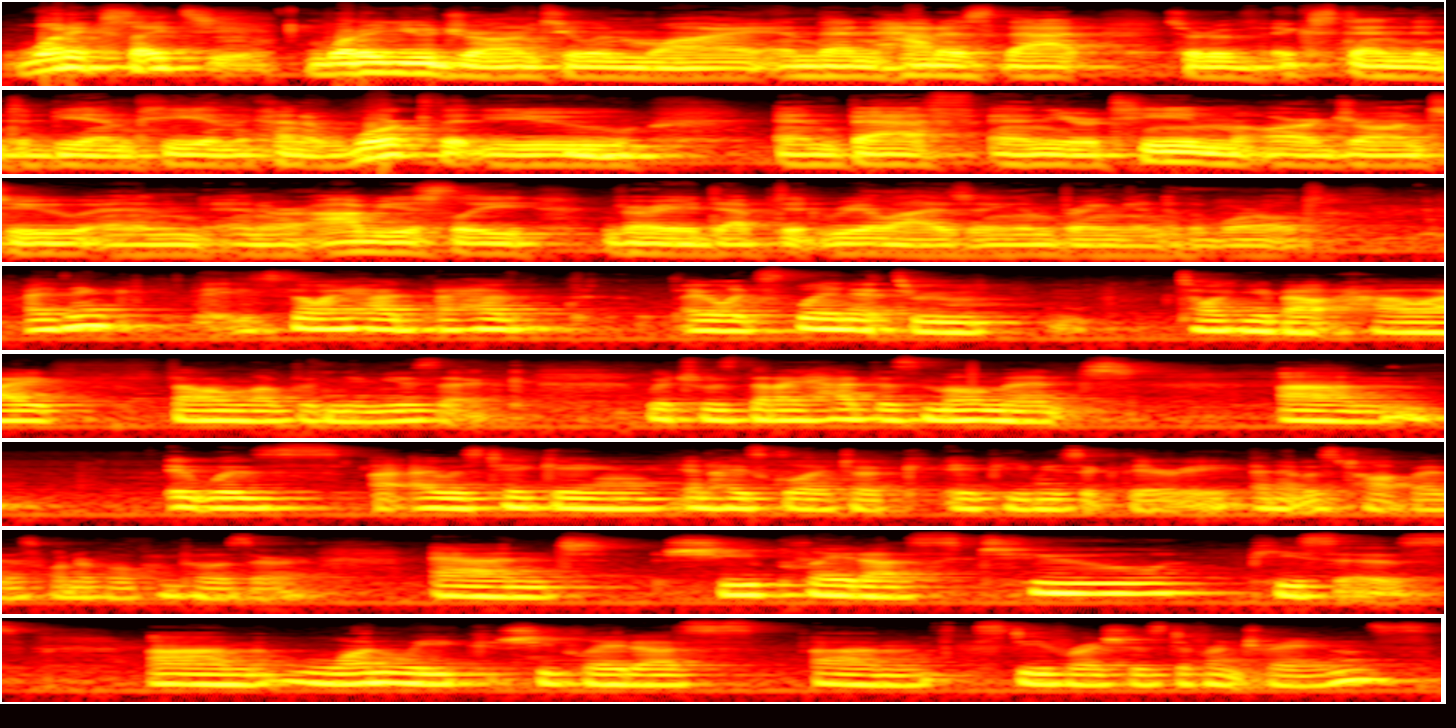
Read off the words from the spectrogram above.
what excites you? What are you drawn to and why? And then how does that sort of extend into BMP and the kind of work that you and Beth and your team are drawn to and, and are obviously very adept at realizing and bringing into the world. I think so. I had I had I will explain it through talking about how I fell in love with new music, which was that I had this moment. Um, it was I was taking in high school. I took AP Music Theory, and it was taught by this wonderful composer, and she played us two pieces. Um, one week she played us um, Steve Reich's Different Trains,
